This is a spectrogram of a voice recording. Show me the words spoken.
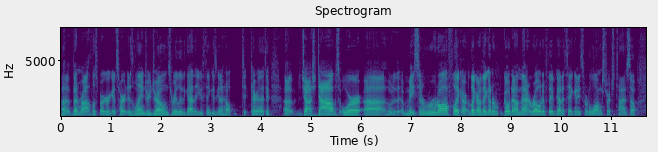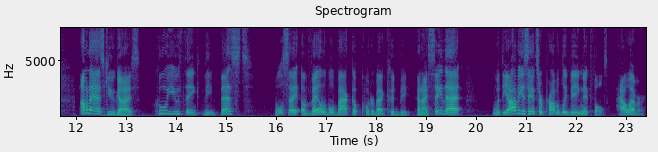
Uh, Ben Roethlisberger gets hurt, is Landry Jones really the guy that you think is going to help t- carry that team? Uh, Josh Dobbs or uh, who? They, Mason Rudolph? Like, are like are they going to go down that road if they've got to take any sort of long stretch of time? So, I'm going to ask you guys who you think the best we'll say available backup quarterback could be. And I say that with the obvious answer probably being Nick Foles. However,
